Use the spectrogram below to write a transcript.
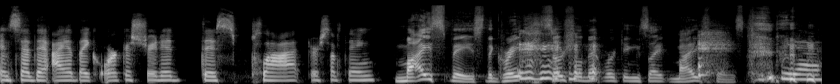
and said that I had like orchestrated this plot or something. MySpace, the great social networking site MySpace. yeah.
